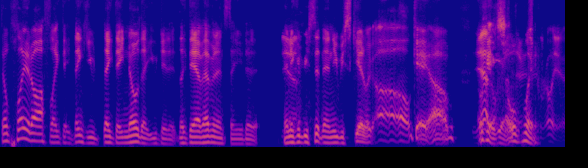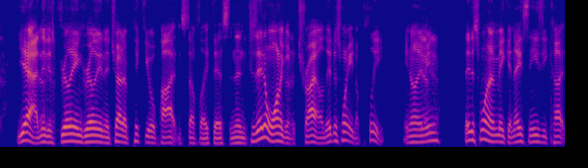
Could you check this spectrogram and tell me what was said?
they'll play it off like they think you like they know that you did it, like they have evidence that you did it. And you yeah. could be sitting there and you'd be scared, like, oh, okay, um, Yeah, okay, yeah, we'll and play. yeah, and they just grill you and grill you and they try to pick you apart and stuff like this. And then because they don't want to go to trial, they just want you to plea. You know what Yeah. I mean? They just want to make a nice and easy cut,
